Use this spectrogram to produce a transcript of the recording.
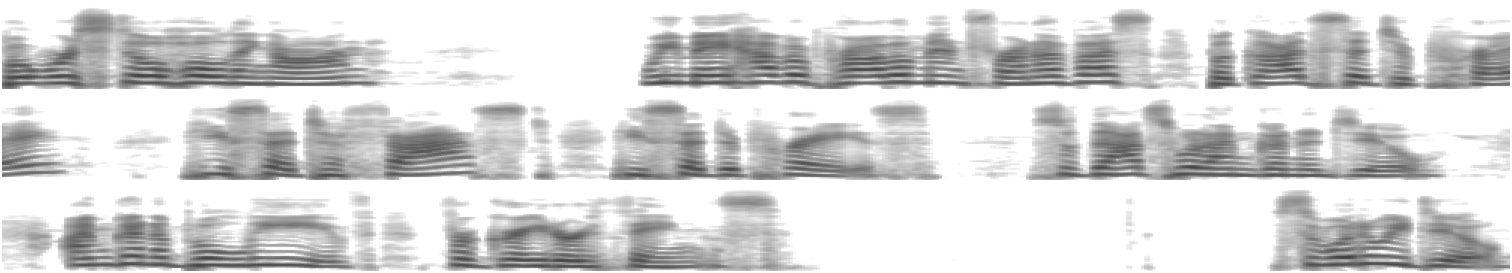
but we're still holding on. We may have a problem in front of us, but God said to pray he said to fast, he said to praise. So that's what I'm going to do. I'm going to believe for greater things. So, what do we do?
